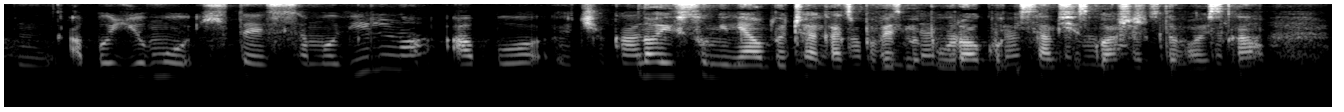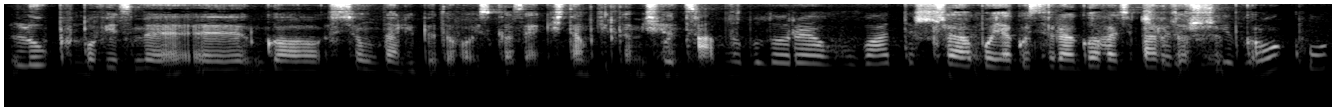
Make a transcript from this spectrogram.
б чекати е, або йому йти самовільно, або чекати. No i w sumie miałby czekać яка powiedzmy прийде pół на roku i sam się адресу zgłaszać do нашого wojska Тернополя. lub powiedzmy y, go ściągnęliby do wojska za jakieś tam kilka miesięcy. Потрібно було реагувати Trzeba było jakoś reagować Так, bardzo через szybko. півроку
